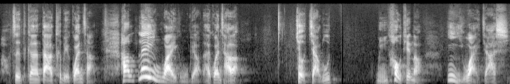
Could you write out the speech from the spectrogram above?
好这刚刚大家特别观察，好，另外一个目标来观察了，就假如明后天呢意外加息。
